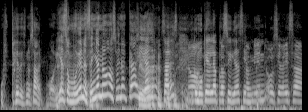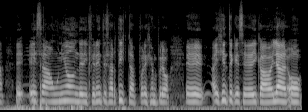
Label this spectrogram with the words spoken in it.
ustedes no saben, muy bien, son muy bien, enséñanos, ven acá, sí, y ya, ¿sabes? No, como que la posibilidad siempre. También, o sea, esa, eh, esa unión de diferentes artistas, por ejemplo, eh, hay gente que se dedica a bailar o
